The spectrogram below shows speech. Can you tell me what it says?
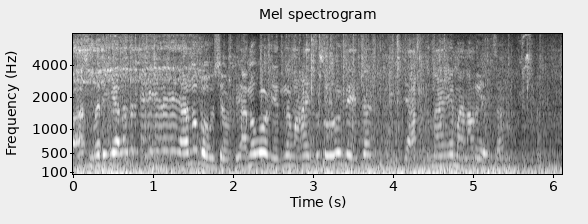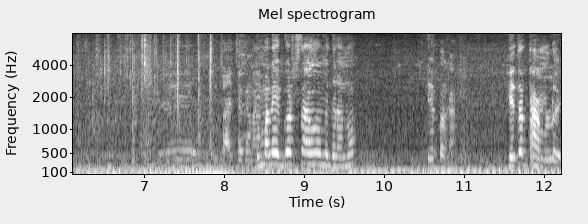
बासमध्ये गेला तर काय काय अनुभव शेवटी. अनुभव घेतलं म्हणायचं सोडून द्यायचं. जास्त नाही मानावर घ्यायचं. जायचं का तुम्हाला एक गोष्ट सांगू मित्रांनो? हे बघा. हे तर थांबलोय.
